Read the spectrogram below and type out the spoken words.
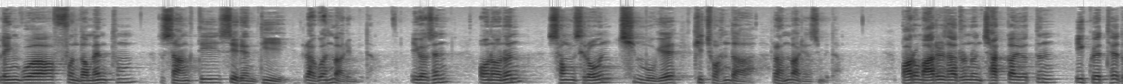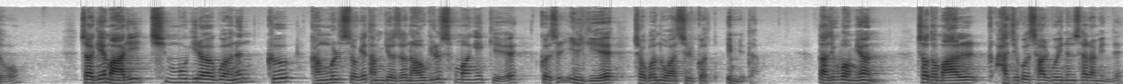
lingua fundamentum sancti silenti라고 한 말입니다. 이것은 언어는 성스러운 침묵에 기초한다 라는 말이었습니다. 바로 말을 다루는 작가였던 이 괴테도 자기의 말이 침묵이라고 하는 그 강물 속에 담겨져 나오기를 소망했기에 그것을 일기에 적어 놓았을 것입니다. 따지고 보면 저도 말 가지고 살고 있는 사람인데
